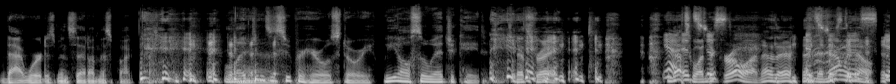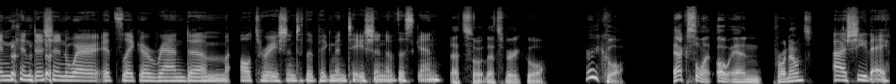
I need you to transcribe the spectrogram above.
that word has been said on this podcast. Legends a superhero story. We also educate. That's right. Yeah, that's it's one just- to grow on. And It's now just we a know. skin condition where it's like a random alteration to the pigmentation of the skin. That's so. That's very cool. Very cool. Excellent. Oh, and pronouns? Uh she they.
